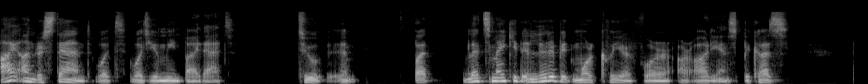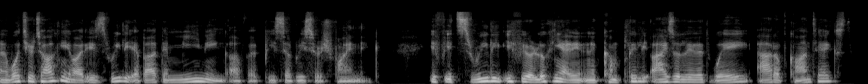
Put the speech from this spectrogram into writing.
I understand what what you mean by that. To um, but let's make it a little bit more clear for our audience because and what you're talking about is really about the meaning of a piece of research finding. If it's really if you're looking at it in a completely isolated way out of context,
